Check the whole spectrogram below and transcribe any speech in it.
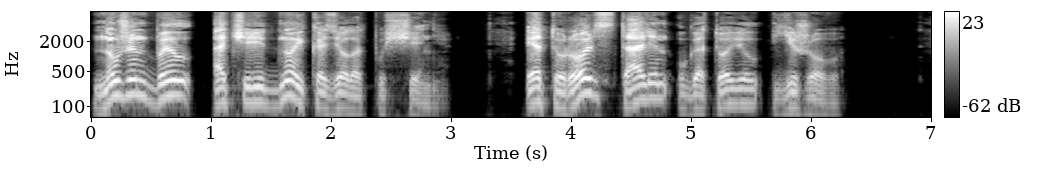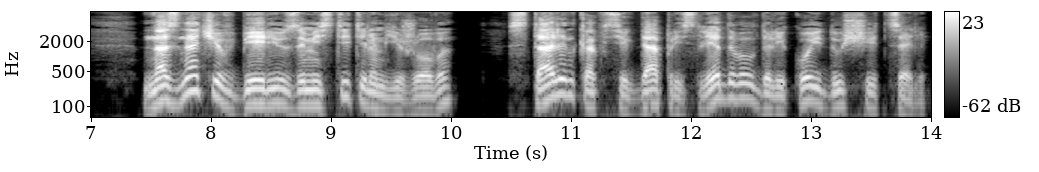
Нужен был очередной козел отпущения. Эту роль Сталин уготовил Ежову. Назначив Берию заместителем Ежова, Сталин, как всегда, преследовал далеко идущие цели.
